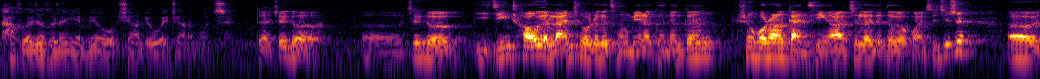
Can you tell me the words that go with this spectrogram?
他和任何人也没有像刘伟这样的默契。对这个，呃，这个已经超越篮球这个层面了，可能跟生活上的感情啊之类的都有关系。其实，呃，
